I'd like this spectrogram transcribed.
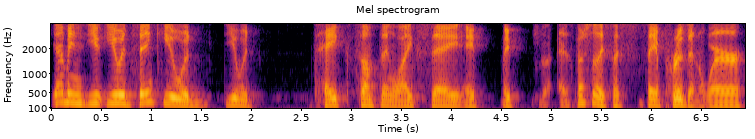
Yeah, I mean, you, you would think you would you would take something like say a, a especially like say a prison where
